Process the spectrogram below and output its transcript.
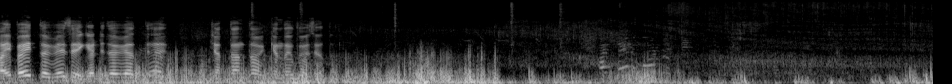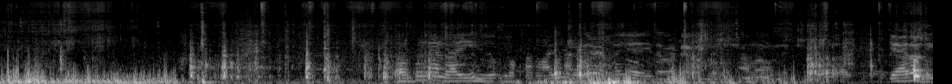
పై పై తవ్వేసాయి గడ్డి తవ్వేస్తే చెత్త అంతా కిందకి తోసేద్దాం. చేరాలి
